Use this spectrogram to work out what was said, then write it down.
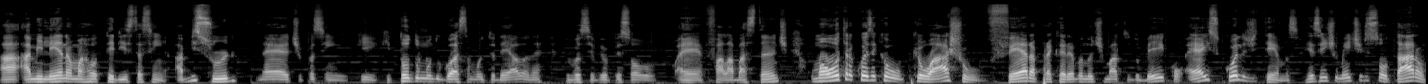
A, a Milena é uma roteirista, assim, absurdo, né? Tipo assim, que, que todo mundo gosta muito dela, né? E você vê o pessoal é, falar bastante. Uma outra coisa que eu, que eu acho fera pra caramba no Ultimato do Bacon é a escolha de temas. Recentemente eles soltaram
